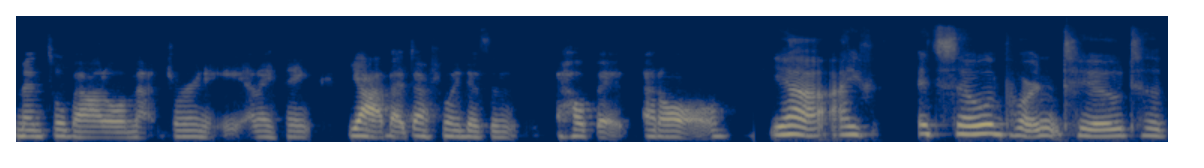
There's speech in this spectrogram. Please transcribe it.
mental battle and that journey. And I think, yeah, that definitely doesn't help it at all. Yeah, I it's so important too to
